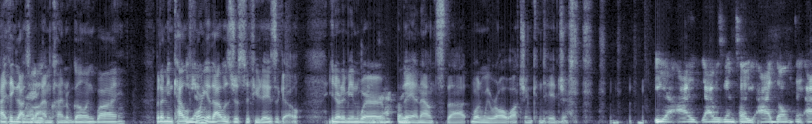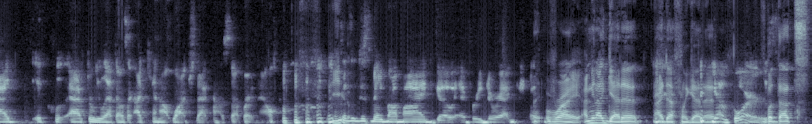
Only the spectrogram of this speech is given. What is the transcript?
I think that's right. what I'm kind of going by. But I mean California yeah. that was just a few days ago. You know what I mean where exactly. they announced that when we were all watching Contagion. yeah, I I was going to tell you I don't think I it, after we left, I was like, I cannot watch that kind of stuff right now because yeah. it just made my mind go every direction. Right. I mean, I get it. I definitely get it. yeah, of course. But that's,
